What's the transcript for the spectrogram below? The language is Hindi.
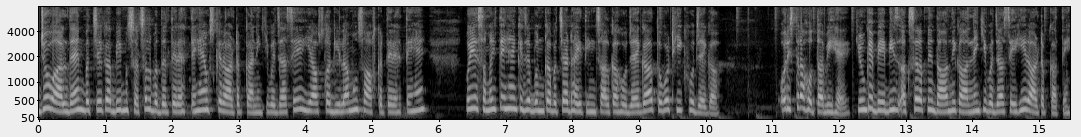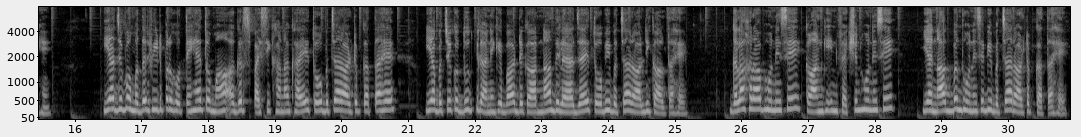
जो वालदेन बच्चे का भी मुसलसल बदलते रहते हैं, उसके राल टपकाने की वजह से या उसका गीला मुँह साफ़ करते रहते हैं, वो ये समझते हैं कि जब उनका बच्चा ढाई तीन साल का हो जाएगा तो वो ठीक हो जाएगा। और इस तरह होता भी है, क्योंकि बेबीज़ अक्सर अपने दांत निकालने की वजह से ही राल टपकाते हैं। या जब वो मदर फ़ीड पर होते हैं तो माँ अगर स्पाइसी खाना खाए तो बच्चा राल टपकाता है, या बच्चे को दूध पिलाने के बाद डकार ना दिलाया जाए तो भी बच्चा राल निकालता है। गला ख़राब होने से, कान की इन्फेक्शन होने से या नाक बंद होने से भी बच्चा राल टपकाता है,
